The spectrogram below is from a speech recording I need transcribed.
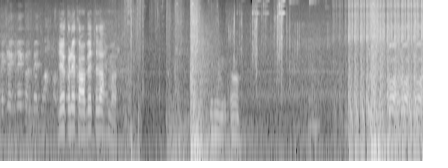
ليك ليك ليك البيت الأحمر ليكو ليكو على البيت الأحمر. روح روح روح.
